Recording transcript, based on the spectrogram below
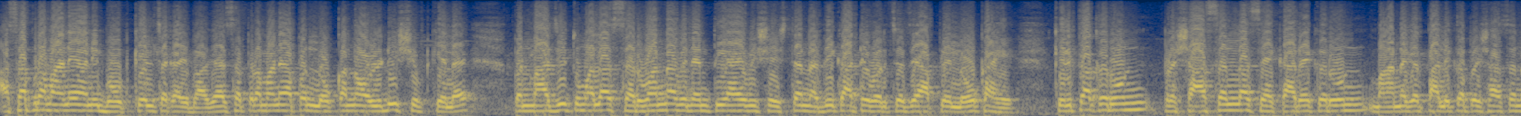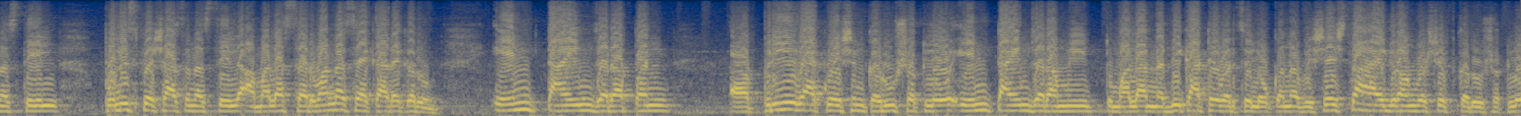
असा प्रमाणे आणि भोपकेलचा काही भाग आहे अशा प्रमाणे आपण लोकांना ऑलरेडी शिफ्ट केलंय. पण माझी तुम्हाला सर्वांना विनंती आहे विशेषतः नदीकाठेवरचे जे आपले लोक आहे कृपा करून प्रशासनला सहकार्य करून महानगरपालिका प्रशासन असतील पोलीस प्रशासन असतील आम्हाला सर्वांना सहकार्य करून इन टाइम जर आपण प्री इव्हॅक्युएशन करू शकलो इन टाइम जर आम्ही तुम्हाला नदी काठेवरचे लोकांना विशेषतः हाय ग्राउंडवर शिफ्ट करू शकलो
